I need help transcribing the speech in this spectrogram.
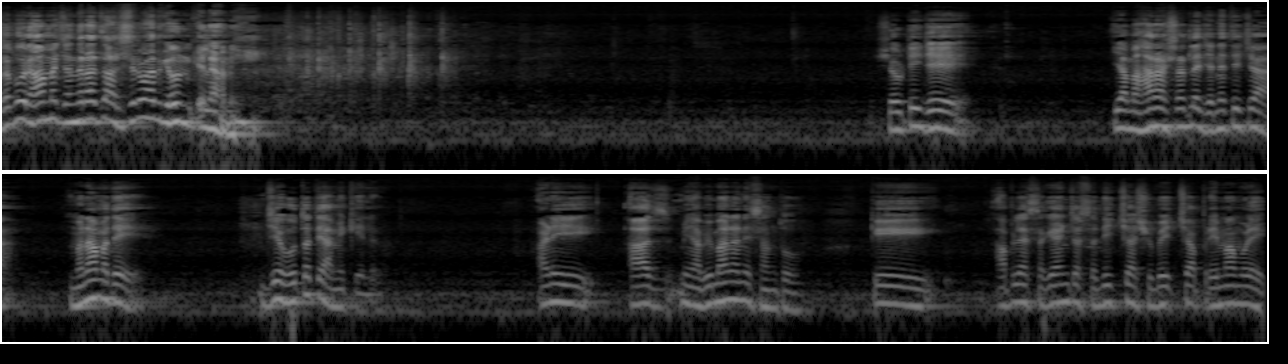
प्रभू रामचंद्राचा आशीर्वाद घेऊन केला आम्ही. शेवटी जे या महाराष्ट्रातल्या जनतेच्या मनामध्ये जे होतं ते आम्ही केलं. आणि आज मी अभिमानाने सांगतो की आपल्या सगळ्यांच्या सदिच्छा शुभेच्छा प्रेमामुळे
